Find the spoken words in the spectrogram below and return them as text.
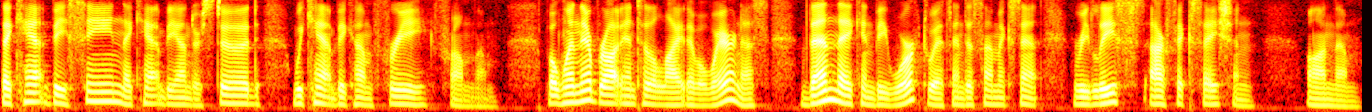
They can't be seen, they can't be understood, we can't become free from them. But when they're brought into the light of awareness, then they can be worked with and to some extent release our fixation on them.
